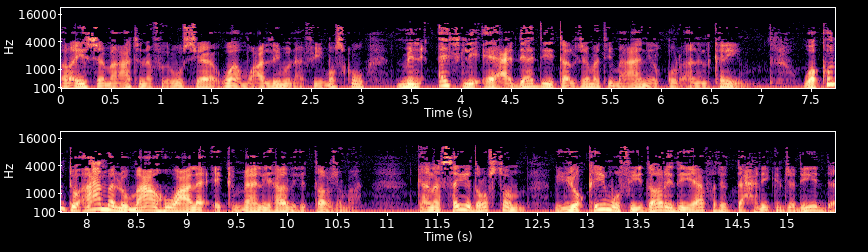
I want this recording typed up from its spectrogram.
رئيس جماعتنا في روسيا ومعلمنا في موسكو من أجل إعداد ترجمة معاني القرآن الكريم. وكنت أعمل معه على إكمال هذه الترجمة. كان السيد رستم يقيم في دار ضيافة التحريك الجديد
